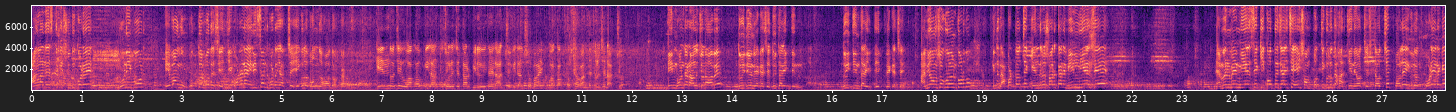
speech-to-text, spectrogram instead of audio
বাংলাদেশ থেকে শুরু করে মণিপুর এবং উত্তরপ্রদেশে যে ঘটনায় রিসেন্ট ঘটে যাচ্ছে এগুলো বন্ধ হওয়া দরকার। কেন্দ্র যে ওয়াকআপ বিল আনতে চলেছে তার বিরোধিতায় রাজ্য বিধানসভায় ওয়াকআপ প্রস্তাব আনতে চলেছে রাজ্য। তিন ঘণ্টার আলোচনা হবে দুই দিন রেখেছে দুই তারিখ তিন দুই তিন তারিখ রেখেছে। আমি অংশগ্রহণ করব কিন্তু ব্যাপারটা হচ্ছে কেন্দ্র সরকার বিল নিয়ে এসে অ্যামেন্ডমেন্ট নিয়ে এসে কি করতে চাইছে? এই সম্পত্তিগুলোকে হাতিয়ে নেওয়ার চেষ্টা হচ্ছে, ফলে এগুলো পরে এটাকে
